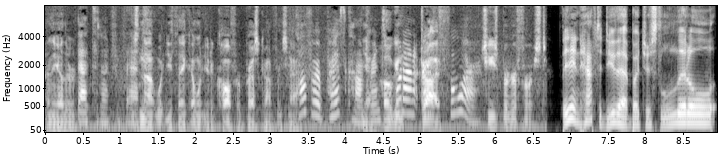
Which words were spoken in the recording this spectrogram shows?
and the other That's enough of that. It's not what you think. I want you to call for a press conference now. Call for a press conference. Yeah. conference. Hogan, what on drive. earth for? Cheeseburger first. they didn't have to do that, but just little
